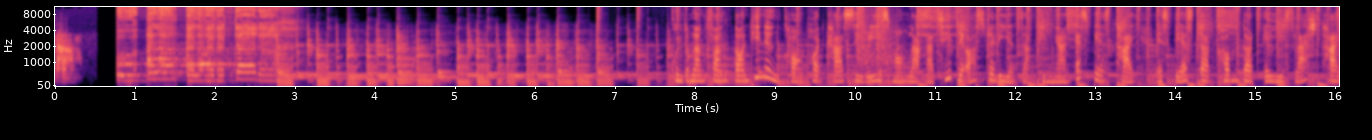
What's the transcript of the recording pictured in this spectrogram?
ำถาม คุณกำลังฟังตอนที่หนึ่งของพอดแคสต์ซีรีส์มองหลักอาชีพในออสเตรเลียจากทีมงาน SBS ไทย sbs.com.au/thai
